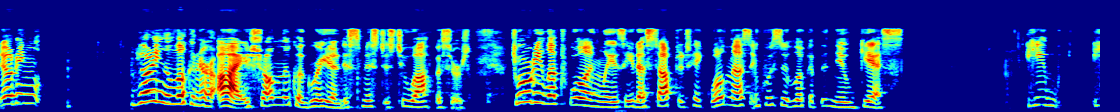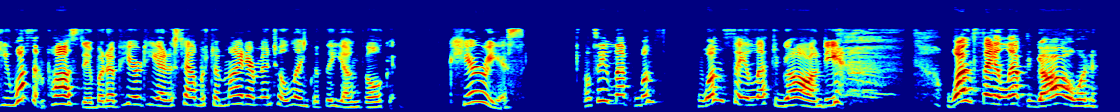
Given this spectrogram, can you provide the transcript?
Noting Noting the look in her eyes, Jean-Luc agreed and dismissed his two officers. Geordi left willingly as Data stopped to take one last inquisitive look at the new guests. He he wasn't positive, but appeared he had established a minor mental link with the young Vulcan. Curious. Once they left once once they left gone, Once they left going,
